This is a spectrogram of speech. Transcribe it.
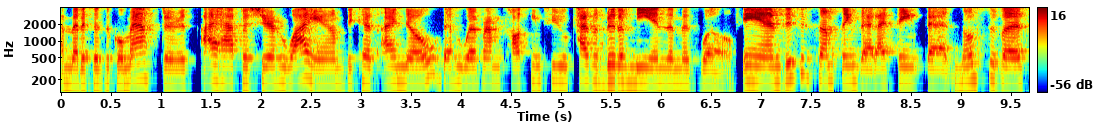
a metaphysical master's. I have to share who I am because I know that whoever I'm talking to has a bit of me in them as well. And this is something that I think that most of us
